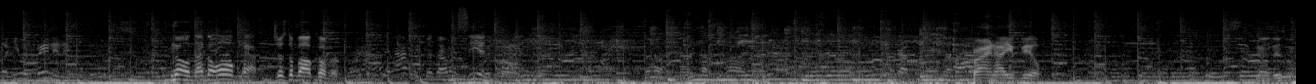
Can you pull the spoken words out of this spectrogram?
But he was painting it. No, not the old cap, just the valve cover. Because I don't see it. Brian, how you feel? No, this one.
